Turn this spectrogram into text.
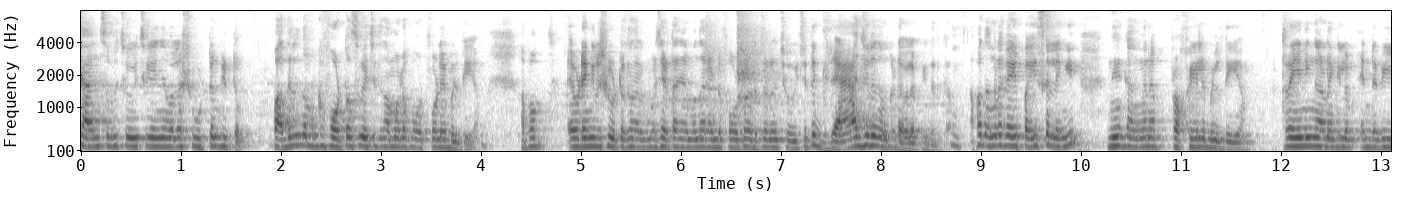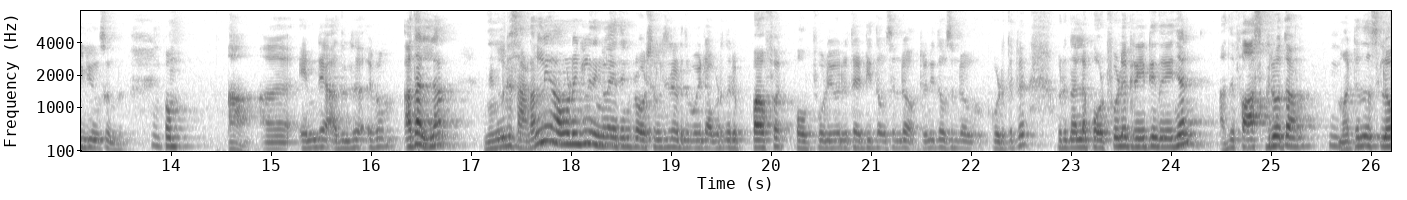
ചാൻസ് ഒക്കെ ചോദിച്ചു കഴിഞ്ഞാൽ വല്ല ഷൂട്ടും കിട്ടും. അപ്പോൾ അതിൽ നമുക്ക് ഫോട്ടോസ് വെച്ചിട്ട് നമ്മുടെ പോർട്ട്ഫോളിയോ ബിൽഡ് ചെയ്യാം. അപ്പം എവിടെയെങ്കിലും ഷൂട്ടൊക്കെ നടക്കുമ്പോൾ ചേട്ടാ ഞാൻ വന്ന രണ്ട് ഫോട്ടോ എടുത്തു ചോദിച്ചിട്ട് ഗ്രാജുവലി നമുക്ക് ഡെവലപ്പ് ചെയ്തെടുക്കാം. അപ്പോൾ നിങ്ങളുടെ കയ്യിൽ പൈസ അല്ലെങ്കിൽ നിങ്ങൾക്ക് അങ്ങനെ പ്രൊഫൈൽ ബിൽഡ് ചെയ്യാം. ട്രെയിനിങ് ആണെങ്കിലും എന്റെ വീഡിയോസ് ഉണ്ട്. അപ്പം ആ എന്റെ അതിൽ ഇപ്പം അതല്ല നിങ്ങൾക്ക് സഡൻലി ആവണമെങ്കിൽ നിങ്ങൾ ഏതെങ്കിലും പ്രൊഫഷണൽസിന്റെ അടുത്ത് പോയിട്ട് അവിടുന്ന് ഒരു പെർഫെക്റ്റ് പോർട്ട്ഫോളിയോ ഒരു തേർട്ടി തൗസൻഡോ ട്വന്റി തൗസൻഡോ കൊടുത്തിട്ട് ഒരു നല്ല പോർട്ട്ഫോളിയോ ക്രിയേറ്റ് ചെയ്ത് കഴിഞ്ഞാൽ അത് ഫാസ്റ്റ് ഗ്രോത്ത് ആണ്. മറ്റത് സ്ലോ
